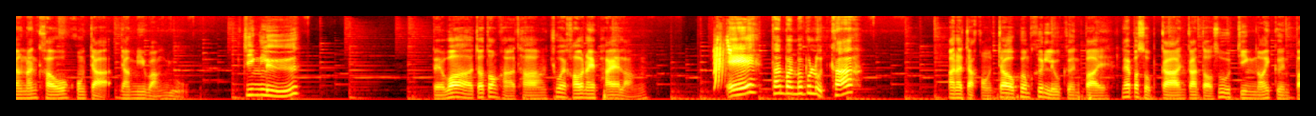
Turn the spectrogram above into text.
ดังนั้นเขาคงจะยังมีหวังอยู่ จริงหรือ แต่ว่าเจ้าต้องหาทางช่วยเขาในภายหลัง เอ๊ะ ท่านบรรพบุรุษคะ อาณาจักรของเจ้าเพิ่มขึ้นเร็วเกินไป และประสบการณ์การต่อสู้จริงน้อยเกินไป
